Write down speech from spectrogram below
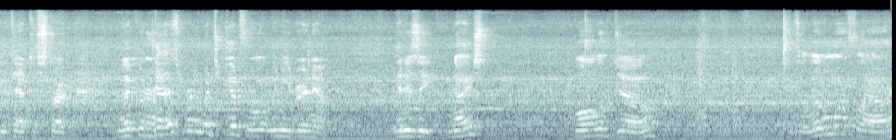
Get that to start whipping. Yeah, that's pretty much good for what we need right now. It is a nice ball of dough with a little more flour.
